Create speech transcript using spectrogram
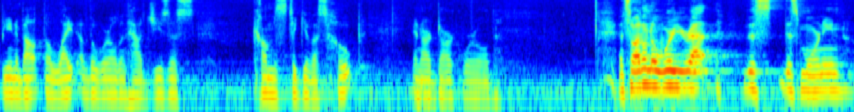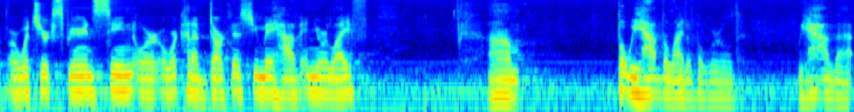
being about the light of the world and how Jesus comes to give us hope in our dark world. And so I don't know where you're at this, this morning or what you're experiencing or, or what kind of darkness you may have in your life. Um, but we have the light of the world. We have that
